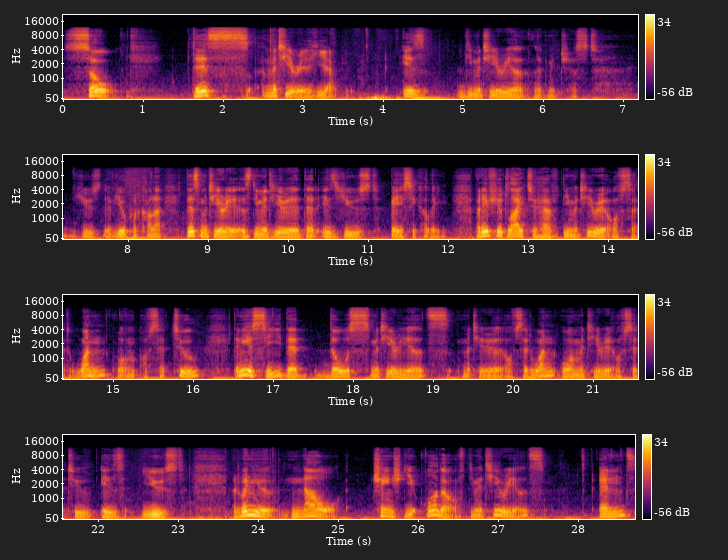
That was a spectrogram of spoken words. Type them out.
So this material here is the material, let me just use the viewport color. This material is the material that is used basically. But if you'd like to have the material offset 1 or offset 2, then you see that those materials, material offset 1 or material offset 2 is used. But when you now change the order of the materials and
